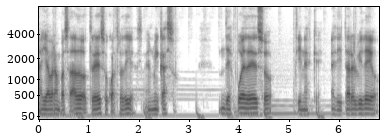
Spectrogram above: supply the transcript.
Ahí habrán pasado tres o cuatro días, en mi caso. Después de eso, tienes que editar el video,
